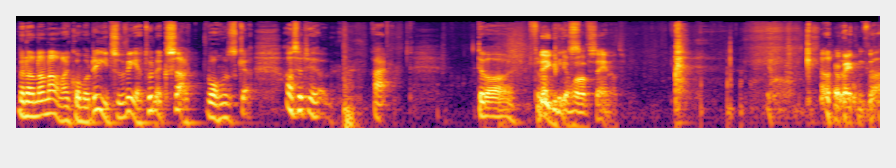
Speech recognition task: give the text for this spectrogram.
Medan den andra kommer dit så vet hon exakt var hon ska... Alltså det... Nej. Det var... Flyget kanske var försenat. Jag vet inte.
